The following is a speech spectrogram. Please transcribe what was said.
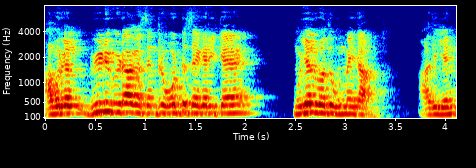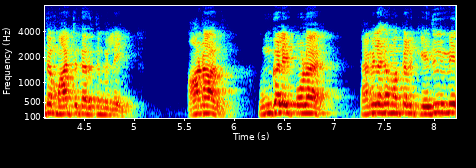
அவர்கள் வீடு வீடாக சென்று ஓட்டு சேகரிக்க முயல்வது உண்மைதான். அது எந்த மாற்று கருத்தும் இல்லை. ஆனால் உங்களைப் போல தமிழக மக்களுக்கு எதுவுமே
